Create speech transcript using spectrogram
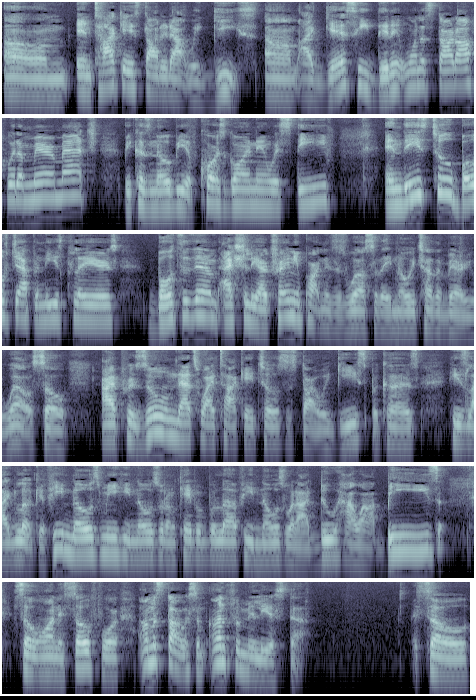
um, and Take started out with Geese. Um, I guess he didn't want to start off with a mirror match because Nobi, of course, going in with Steve. And these two, both Japanese players, both of them actually are training partners as well, so they know each other very well. So I presume that's why Take chose to start with Geese because he's like, look, if he knows me, he knows what I'm capable of, he knows what I do, how I bees, so on and so forth. I'm gonna start with some unfamiliar stuff. So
